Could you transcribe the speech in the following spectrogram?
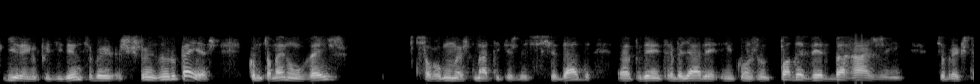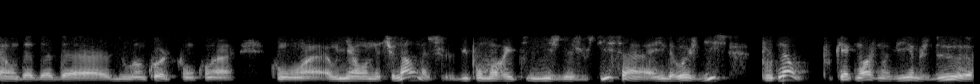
seguirem o presidente sobre as questões europeias. Como também não vejo sobre algumas temáticas da sociedade poderem trabalhar em conjunto. Pode haver barragem sobre a questão da, da, da, do acordo com, com, a, com, a, União Nacional, mas Dupont-Moretti, ministro da Justiça, ainda hoje disse porque não? Porque é que nós não havíamos de,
